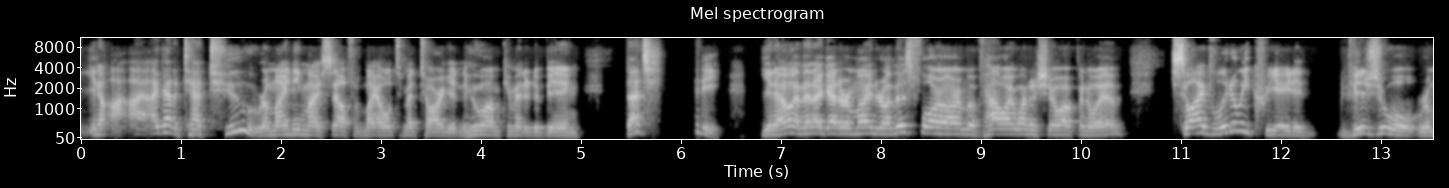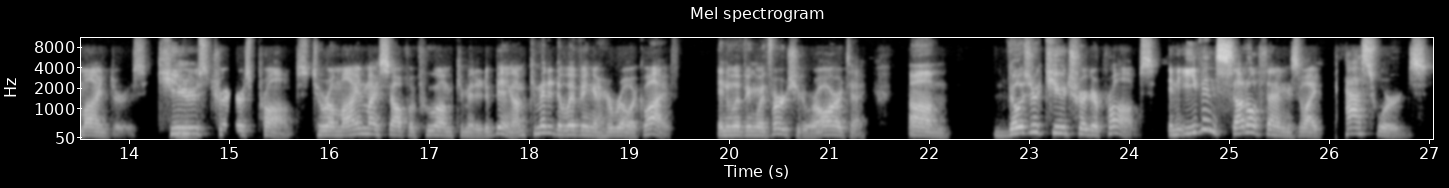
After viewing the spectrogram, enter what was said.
you know I, I got a tattoo reminding myself of my ultimate target and who i'm committed to being. That's handy you know and then i got a reminder on this forearm of how i want to show up and live. So i've literally created visual reminders cues mm. triggers prompts to remind myself of who i'm committed to being. I'm committed to living a heroic life in living with virtue or arete um, those are cue trigger prompts. And even subtle things like passwords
